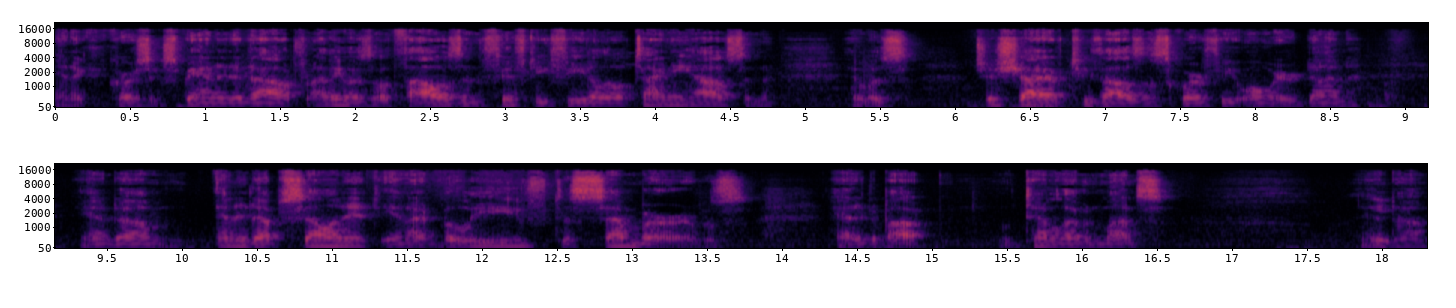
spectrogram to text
And of course, expanded it out. I think it was a thousand fifty feet, a little tiny house, and it was just shy of two thousand square feet when we were done. And um, ended up selling it in, I believe, December. It was had it about 10, 11 months. And um,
